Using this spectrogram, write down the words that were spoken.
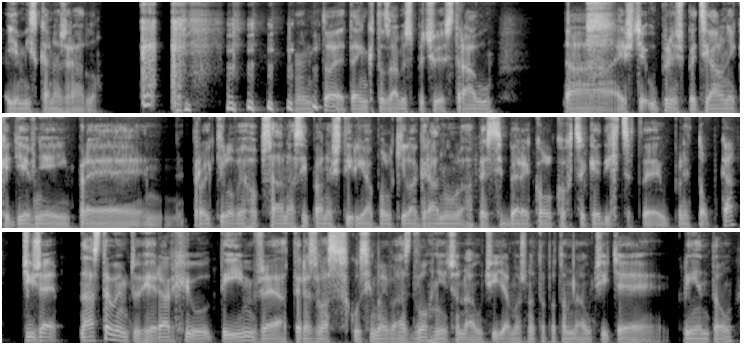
je miska na žrádlo. Hm, to je ten, kto zabezpečuje stravu a ešte úplne špeciálne, keď je v nej pre trojkilového psa nasypané 4,5 kg granul a pes si bere koľko chce, kedy chce, to je úplne topka. Čiže nastavujem tú hierarchiu tým, že a teraz vás skúsim aj vás dvoch niečo naučiť a možno to potom naučíte klientov.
